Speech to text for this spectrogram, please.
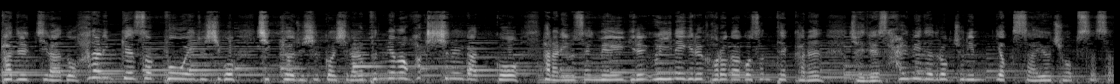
받을지라도 하나님께서 보호해 주시고 지켜 주실 것이라는 분명한 확신을 갖고 하나님 생명의 길을 의인의 길을 걸어가고 선택하는 저희들의 삶이 되도록 주님 역사하여 주옵소서.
